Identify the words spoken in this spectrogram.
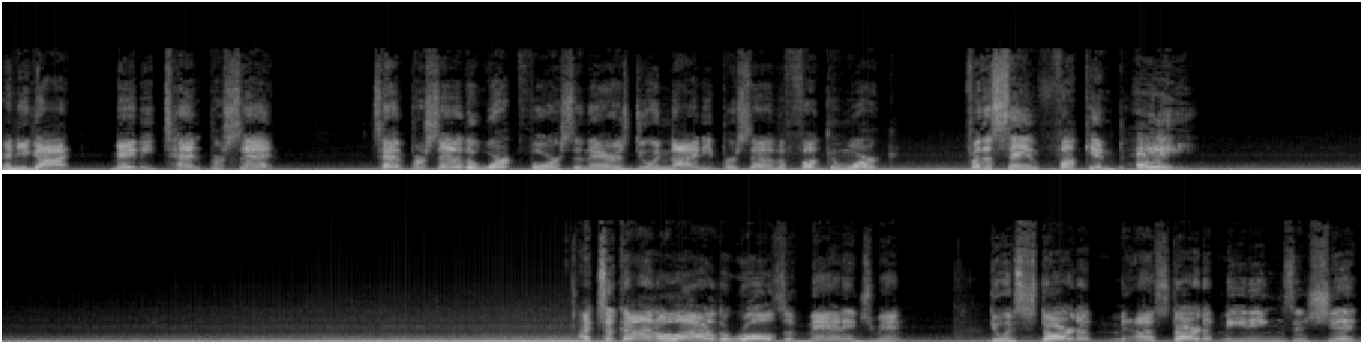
and you got maybe 10%, 10% of the workforce in there is doing 90% of the fucking work for the same fucking pay. I took on a lot of the roles of management, doing startup uh, startup meetings and shit.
